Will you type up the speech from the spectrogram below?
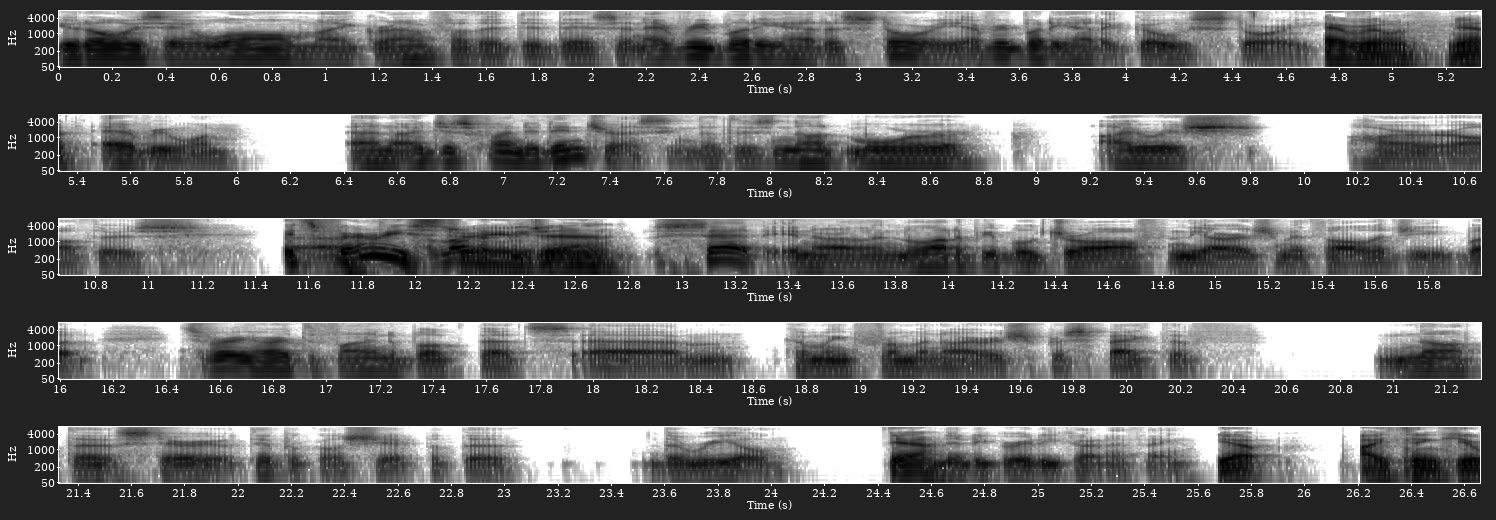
You'd always say, "Well, my grandfather did this," and everybody had a story. Everybody had a ghost story. Everyone, yeah. everyone. And I just find it interesting that there's not more Irish horror authors. It's Uh, very a lot of strange, yeah. Set in Ireland, a lot of people draw from the Irish mythology, but it's very hard to find a book that's um, coming from an Irish perspective, not the stereotypical shit, but the the real, Yeah. nitty gritty kind of thing. Yep. I think you're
